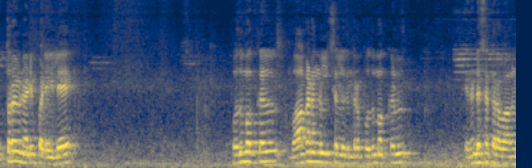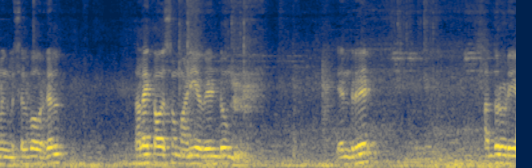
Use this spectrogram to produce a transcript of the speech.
உத்தரவின் அடிப்படையிலே பொதுமக்கள் வாகனங்களில் செல்லுகின்ற பொதுமக்கள் இரண்டு சக்கர வாகனங்களில் செல்பவர்கள் தலைக்கவசம் அணிய வேண்டும் என்று அதனுடைய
